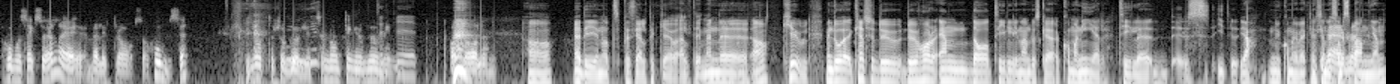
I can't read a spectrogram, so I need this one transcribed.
homosexuella är väldigt bra också. Homse. Det låter så gulligt som någonting ur Muminavdalen. Ja, ja, det är något speciellt tycker jag alltid. Men eh, ja, kul. Men då kanske du, du har en dag till innan du ska komma ner till, eh, s- i- ja, nu kommer jag verkligen känna som. Spanien.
